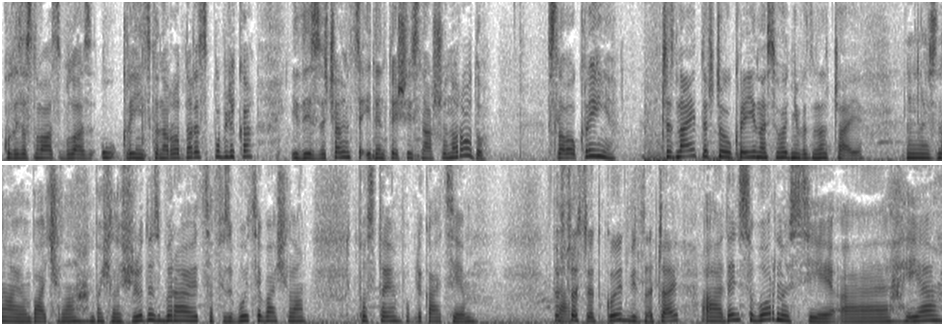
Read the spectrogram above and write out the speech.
коли заснувалася була Українська Народна Республіка, і звичайно це ідентичність нашого народу. Слава Україні! Чи знаєте, що Україна сьогодні відзначає? Не знаю, бачила. Бачила, що люди збираються, в Фейсбуці бачила пости, публікації. То що святкують, відзначають? День Соборності. Я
